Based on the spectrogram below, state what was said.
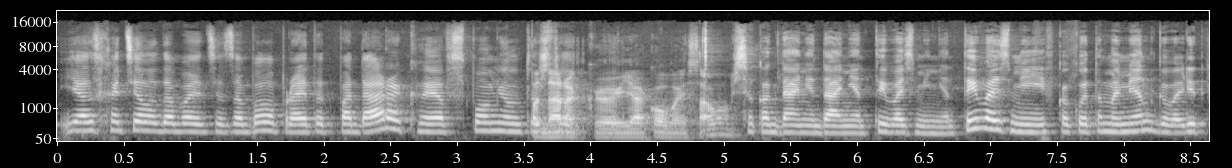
Я хотела добавить, я забыла про этот подарок, я вспомнила то, подарок что... э, Якова и Исаву. Что когда они, да, нет, ты возьми, нет, ты возьми, и в какой-то момент говорит,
